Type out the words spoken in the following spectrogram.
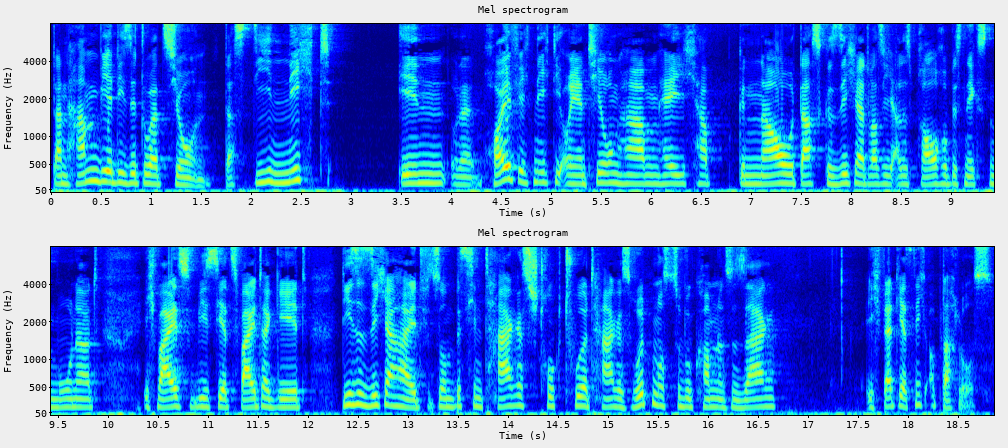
dann haben wir die Situation, dass die nicht in oder häufig nicht die Orientierung haben, hey, ich habe genau das gesichert, was ich alles brauche bis nächsten Monat. Ich weiß, wie es jetzt weitergeht. Diese Sicherheit, so ein bisschen Tagesstruktur, Tagesrhythmus zu bekommen und zu sagen, ich werde jetzt nicht obdachlos.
